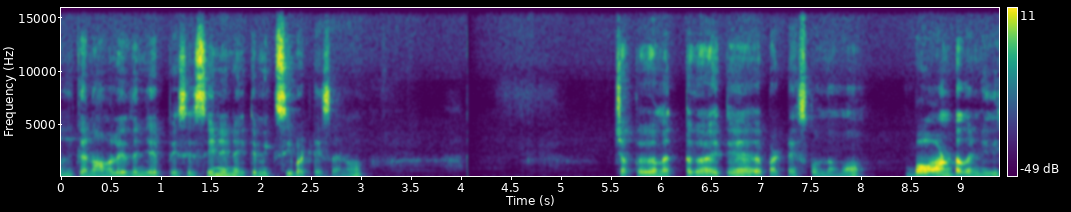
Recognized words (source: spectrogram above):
అందుకని అవ్వలేదని చెప్పేసి నేనైతే మిక్సీ పట్టేశాను. చక్కగా మెత్తగా అయితే పట్టేసుకుందాము. బాగుంటుందండి ఇది.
